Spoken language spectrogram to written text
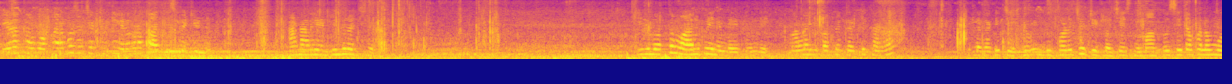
ఈడ ఒక కర్బూజ చెట్టు ఉంటే ఈడ కూడా పాలు తీసి పెట్టిండు ఆ నాలుగు ఏడు గింజలు వచ్చాయి ఇది మొత్తం వాలిపోయినండి అయిపోయింది. మళ్ళీ ఈ పక్క గట్టి కర్ర ఇట్లా గట్టి చెట్లు ఇది పొడి చెట్టు ఇట్లా వచ్చేసింది. మాకు సీతాఫలము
